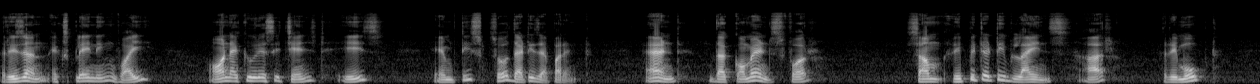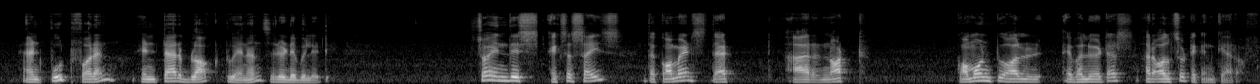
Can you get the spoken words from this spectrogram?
reason explaining why on accuracy changed is empty. So, that is apparent and the comments for some repetitive lines are removed and put for an entire block to enhance readability. So, in this exercise the comments that are not common to all evaluators are also taken care of.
